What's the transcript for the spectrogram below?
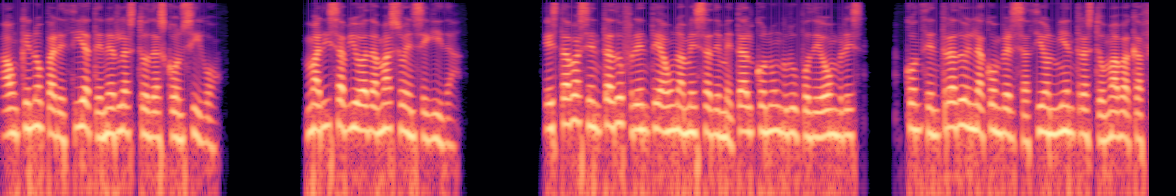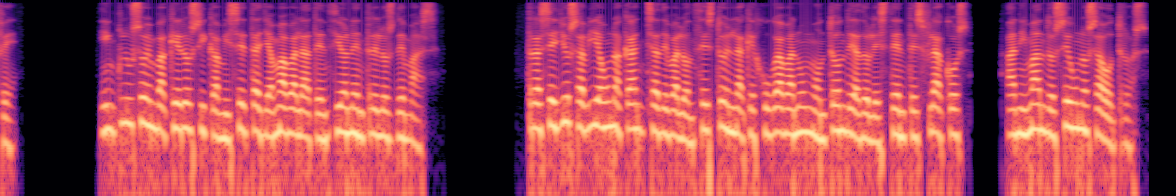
aunque no parecía tenerlas todas consigo. Marisa vio a Damaso enseguida. Estaba sentado frente a una mesa de metal con un grupo de hombres, concentrado en la conversación mientras tomaba café. Incluso en vaqueros y camiseta llamaba la atención entre los demás. Tras ellos había una cancha de baloncesto en la que jugaban un montón de adolescentes flacos, animándose unos a otros.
